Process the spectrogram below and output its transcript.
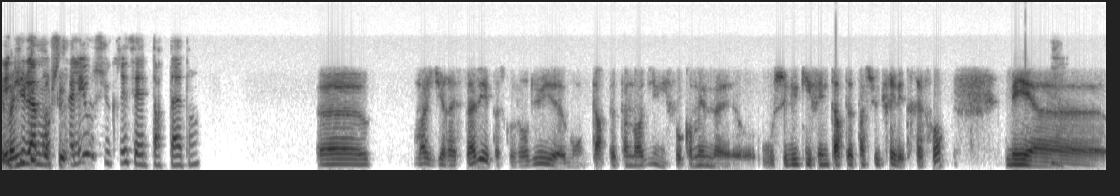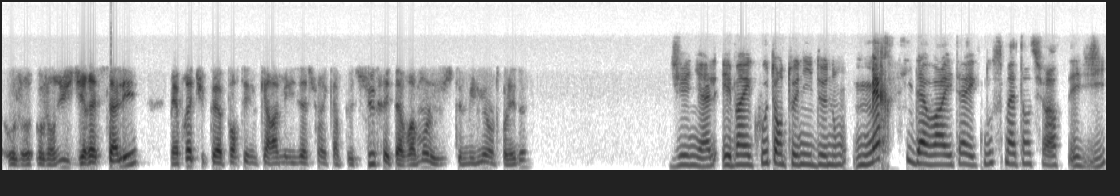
Et tu la manges que... salée ou sucrée cette tarte tatin euh, Moi je dirais salée parce qu'aujourd'hui, euh, bon, tarte tatin d'endive, il faut quand même, euh, ou celui qui fait une tarte tatin sucrée, il est très fort. Mais euh, aujourd'hui, je dirais salée. Mais après, tu peux apporter une caramélisation avec un peu de sucre et tu as vraiment le juste milieu entre les deux. Génial. Eh bien, écoute, Anthony Denon, merci d'avoir été avec nous ce matin sur RCJ.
